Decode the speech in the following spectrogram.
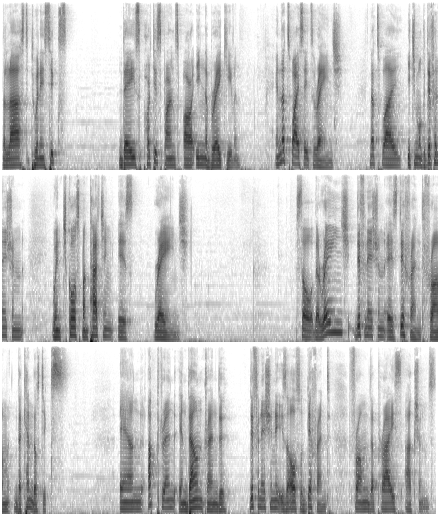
The last 26 days participants are in a break even. And that's why I say it's range. That's why Ichimoku definition when Chikou span touching is range. So the range definition is different from the candlesticks. And uptrend and downtrend definition is also different from the price actions.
